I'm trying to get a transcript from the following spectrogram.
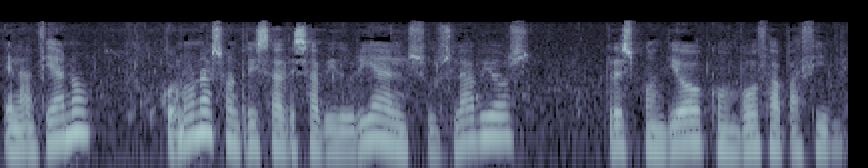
El anciano, con una sonrisa de sabiduría en sus labios, respondió con voz apacible.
